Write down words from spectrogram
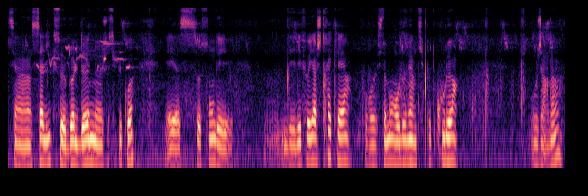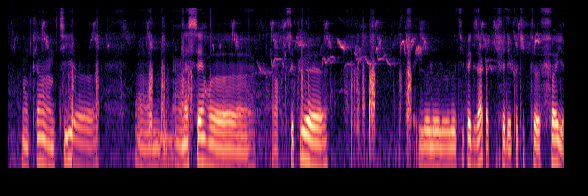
c'est un Salix Golden, je sais plus quoi. Et euh, ce sont des, feuillages très clairs pour justement redonner un petit peu de couleur au jardin. Donc là, un petit un, acer, alors je sais plus le, type exact qui fait des petites euh, feuilles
